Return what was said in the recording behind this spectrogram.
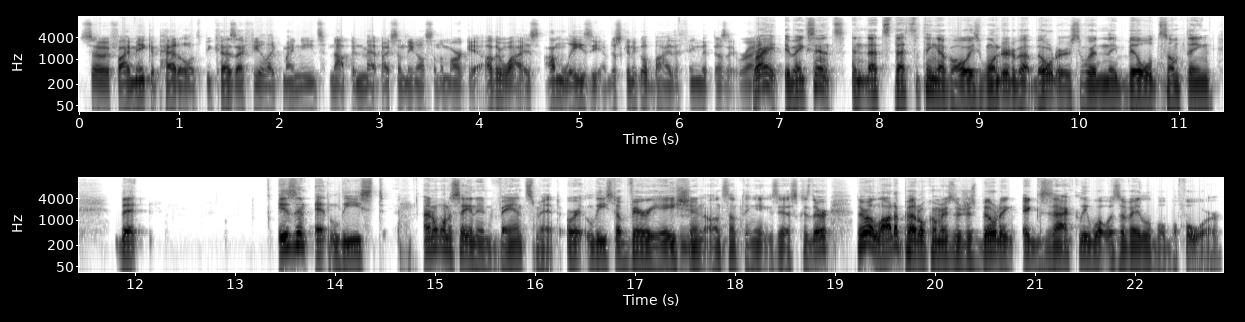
So if I make a pedal, it's because I feel like my needs have not been met by something else on the market. Otherwise, I'm lazy. I'm just going to go buy the thing that does it right. Right. It makes sense. And that's that's the thing I've always wondered about builders when they build something that isn't at least I don't want to say an advancement or at least a variation Mm-hmm. on something that exists because there there are a lot of pedal companies that are just building exactly what was available before.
